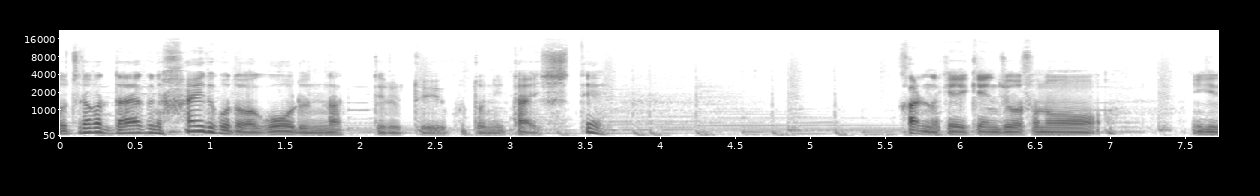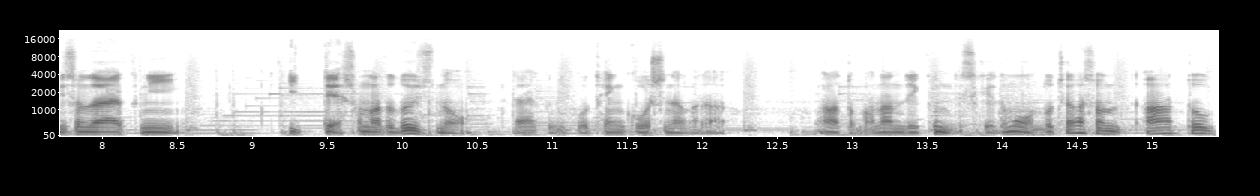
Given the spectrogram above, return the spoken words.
どちらか大学に入ることがゴールになってるということに対して彼の経験上そのイギリスの大学に行ってその後ドイツの大学にこう転校しながらアートを学んでいくんですけれどもどちらかそのアート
